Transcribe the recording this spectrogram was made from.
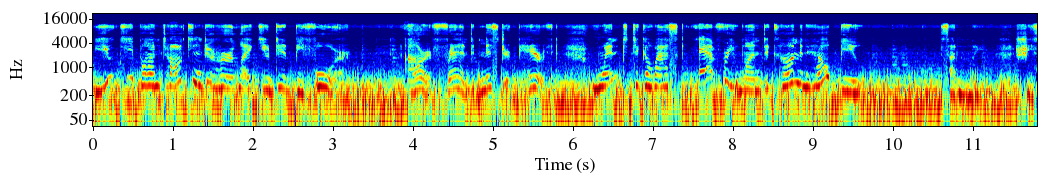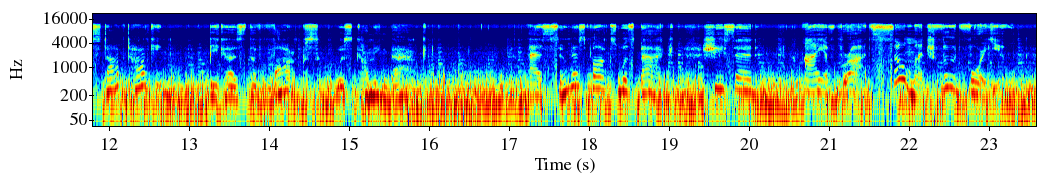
You keep on talking to her like you did before. Our friend, Mr. Parrot, went to go ask everyone to come and help you. Suddenly, she stopped talking because the fox was coming back. As soon as Fox was back, she said, I have brought so much food for you.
